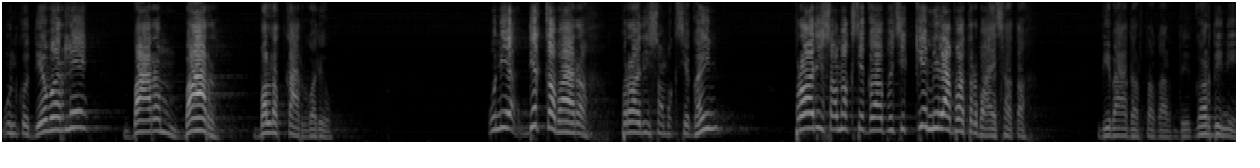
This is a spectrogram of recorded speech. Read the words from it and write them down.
उनको देवरले बारम्बार बलात्कार गर्यो। उनी दिक्क भएर प्रहरी समक्ष गइन्। प्रहरी समक्ष गएपछि के मिलापत्र भएछ त? विवाह दर्ता गर्दै गरिदिने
